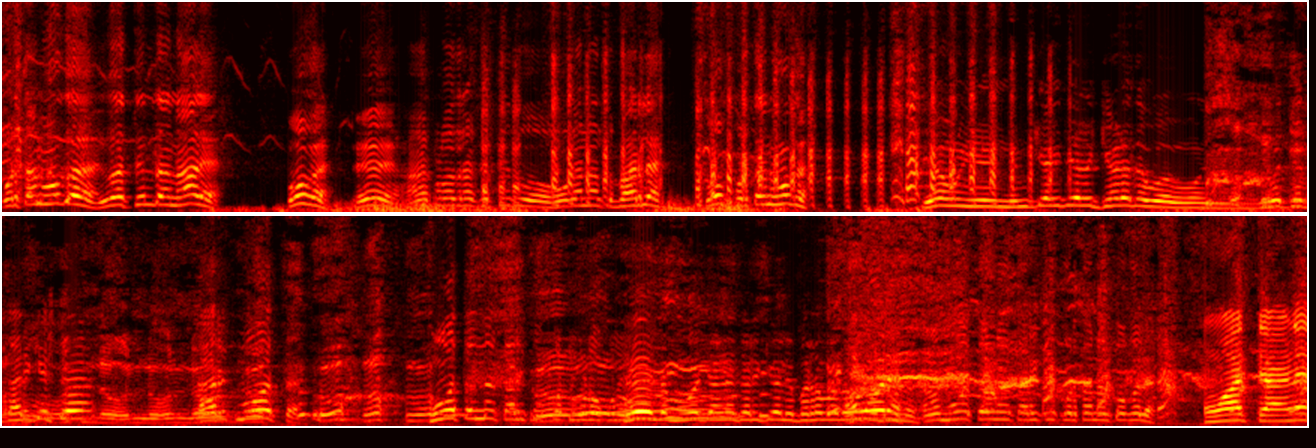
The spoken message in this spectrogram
ಕೊಡ್ತಾನೆ ಹೋಗ, ಇವತ್ತಿಲ್ದ ನಾಳೆ. ಹೋಗ. ಏ ಹಾಕ್ಳು ಹೋದ್ರ ಕತ್ತಿದ್ದು ಹೋಗೋಣ ಅಂತ ಬಾರ್ಲೆ. ಹೋಗಿ ಕೊಡ್ತಾನೆ ಹೋಗ. ನಿಮ್ಗೆ ಕೇಳದ ಇವತ್ತಿನ ತಾರೀಕು ಎಷ್ಟು? ತಾರೀಕು ಮೂವತ್ತು. ಮೂವತ್ತೊಂದನೇ ತಾರೀಕು ಮೂವತ್ತೆರಡನೇ ತಾರೀಕಲ್ಲಿ ಬರಬಹುದು ಮೂವತ್ತೆರಡನೇ ತಾರೀಕು ಕೊಡ್ತಾನ ತಗೋಲೆ ಮೂವತ್ತೆರಡನೇ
